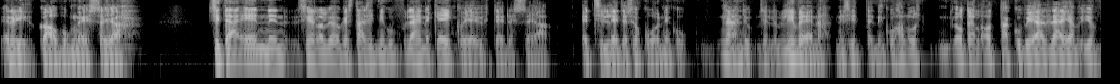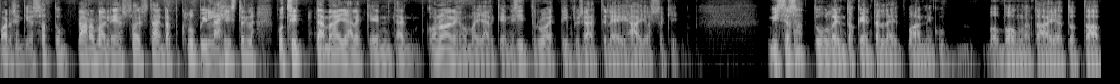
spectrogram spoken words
eri kaupungeissa, ja sitä ennen siellä oli oikeastaan sit niin kuin lähinnä keikkojen yhteydessä, ja että silleen, että jos joku on niin kuin nähnyt livenä, niin sitten niin kuin halusi otella, ottaa kuvia ja, ja varsinkin jos sattuu arvailemaan jossain stand-up-klubin lähistöllä. Mutta sitten tämän jälkeen, niin tämän Konanin homman jälkeen, niin sitten ruvettiin pysäyttelemään ihan jossakin, missä sattuu lentokentälle, vaan niin kuin bongataan. Ja tota,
